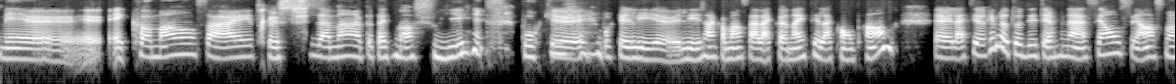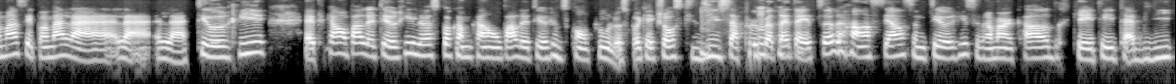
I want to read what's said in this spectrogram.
mais euh, elle commence à être suffisamment peut-être mâchouillée pour que pour que les, euh, les gens commencent à la connaître et la comprendre. Euh, la théorie de l'autodétermination, c'est en ce moment c'est pas mal la, la, la théorie. puis quand on parle de théorie là, c'est pas comme quand on parle de théorie du complot là, c'est pas quelque chose qui dit ça peut peut-être être ça. Là. En science, une théorie c'est vraiment un cadre qui a été établi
